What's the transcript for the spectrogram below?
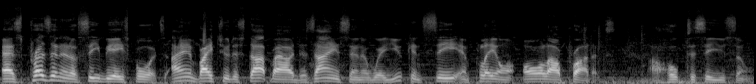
As president of CBA Sports, I invite you to stop by our design center where you can see and play on all our products. I hope to see you soon.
